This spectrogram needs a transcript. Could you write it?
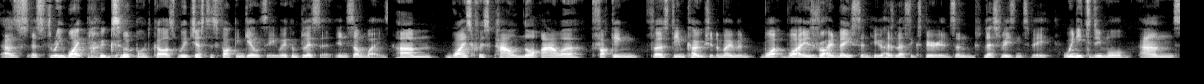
as as three white blokes on a podcast, we're just as fucking guilty. We're complicit in some ways. Um why is Chris Powell not our fucking first team coach at the moment? Why why is Ryan Mason, who has less experience and less reason to be? We need to do more and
